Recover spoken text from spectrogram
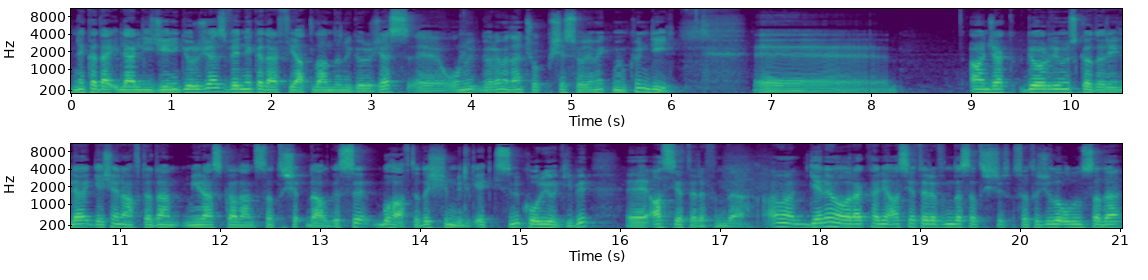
ne kadar ilerleyeceğini göreceğiz ve ne kadar fiyatlandığını göreceğiz. Ee, onu göremeden çok bir şey söylemek mümkün değil. Ee, ancak gördüğümüz kadarıyla geçen haftadan miras kalan satış dalgası bu haftada şimdilik etkisini koruyor gibi e, Asya tarafında. Ama genel olarak hani Asya tarafında satış, satıcılı olunsa da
